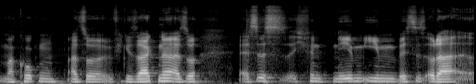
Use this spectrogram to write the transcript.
mal gucken. Also, wie gesagt, ne, also es ist, ich finde, neben ihm ist es, oder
